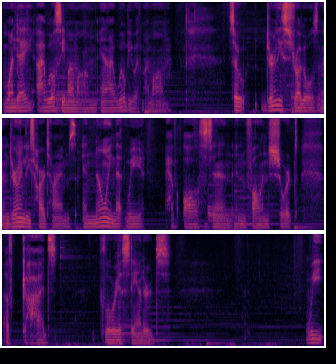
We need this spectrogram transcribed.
one day I will see my mom and I will be with my mom. So during these struggles and during these hard times, and knowing that we have all sinned and fallen short of God's glorious standards, we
